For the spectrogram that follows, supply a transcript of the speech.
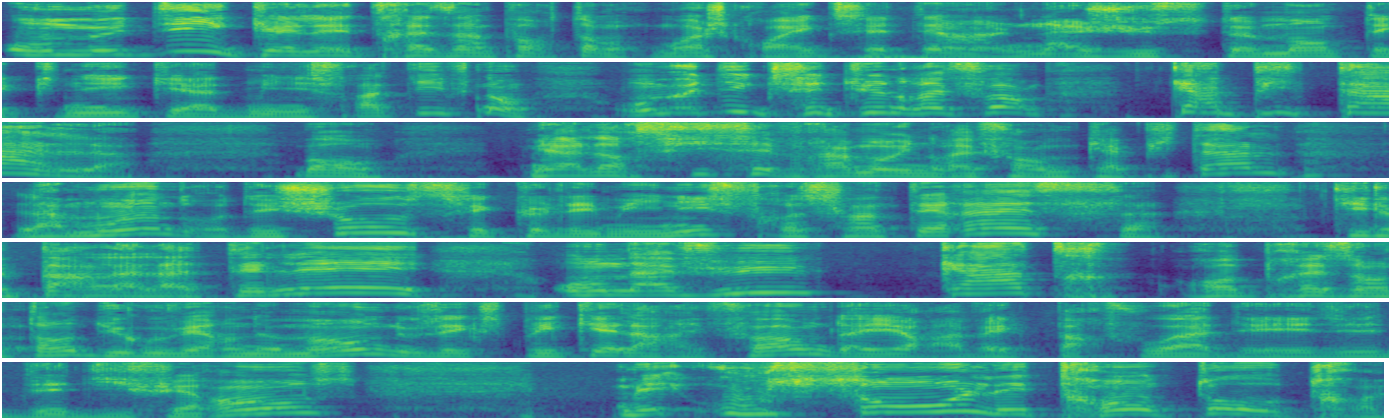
on me dit qu'elle est très importante. Moi, je croyais que c'était un ajustement technique et administratif. Non, on me dit que c'est une réforme capitale. Bon, mais alors si c'est vraiment une réforme capitale, la moindre des choses, c'est que les ministres s'intéressent, qu'ils parlent à la télé. On a vu quatre représentants du gouvernement nous expliquer la réforme, d'ailleurs avec parfois des, des- des différences. Mais où sont les 30 autres?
